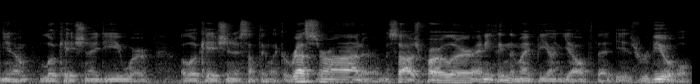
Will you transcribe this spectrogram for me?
you know, location ID where a location is something like a restaurant or a massage parlor, anything that might be on Yelp that is reviewable.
